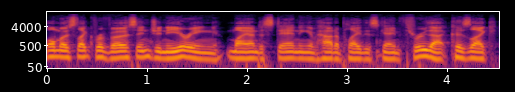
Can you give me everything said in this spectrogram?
almost like reverse engineering my understanding of how to play this game through that because like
